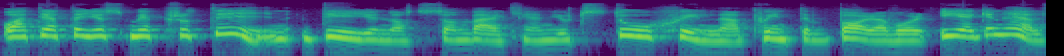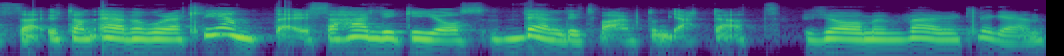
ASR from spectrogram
Och att äta just med protein det är ju något som verkligen gjort stor skillnad på inte bara vår egen hälsa utan även våra klienter. Så här ligger ju oss väldigt varmt om hjärtat. Ja men verkligen.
